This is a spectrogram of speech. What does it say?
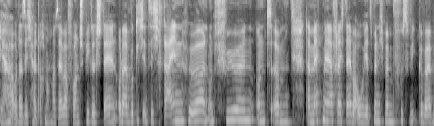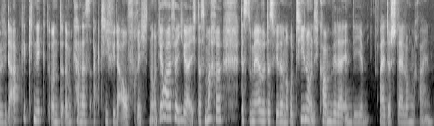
ja, oder sich halt auch nochmal selber vor den Spiegel stellen oder wirklich in sich reinhören und fühlen. Und ähm, dann merkt man ja vielleicht selber, oh, jetzt bin ich mit dem Fußgewölbe wieder abgeknickt und ähm, kann das aktiv wieder aufrichten. Und je häufiger ich das mache, desto mehr wird das wieder eine Routine und ich komme wieder in die alte Stellung rein.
